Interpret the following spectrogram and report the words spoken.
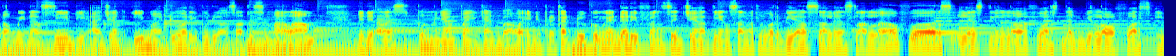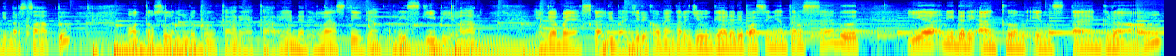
nominasi di ajang IMA 2021 semalam. Jadi Lesti pun menyampaikan bahwa ini berkat dukungan dari fans sejati yang sangat luar biasa. Lesla Lovers, Lesti Lovers, dan Belovers ini bersatu untuk selalu mendukung karya-karya dari Lesti dan Rizky Bilar. Hingga banyak sekali dibanjiri komentar juga dari postingan tersebut, yakni dari akun Instagram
